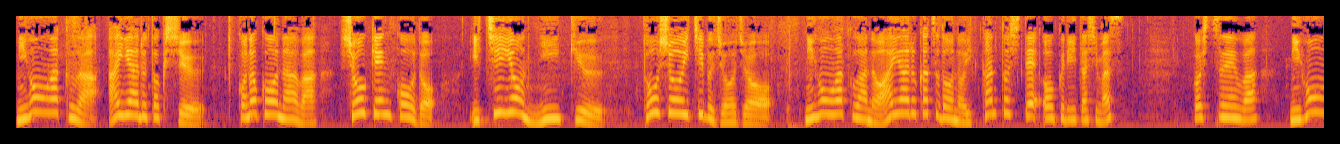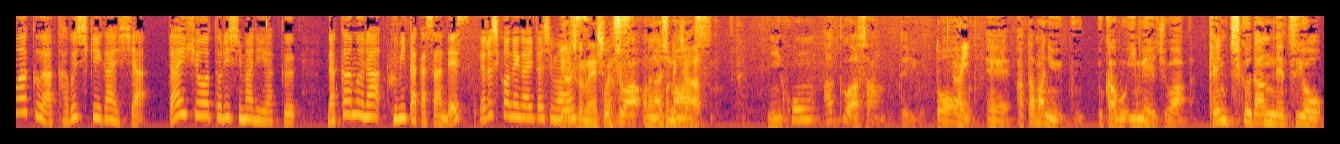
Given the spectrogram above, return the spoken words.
日本アクア IR 特集。このコーナーは、証券コード1429東証一部上場、日本アクアの IR 活動の一環としてお送りいたします。ご出演は、日本アクア株式会社代表取締役、中村文隆さんです。よろしくお願いいたします。よろしくお願いします。こんにちは、お願いします。日本アクアさんっていうと、はい、えー、頭に浮かぶイメージは、建築断熱用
